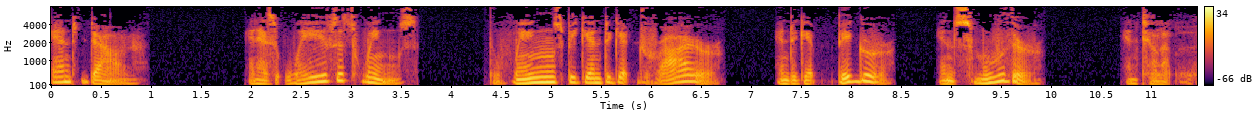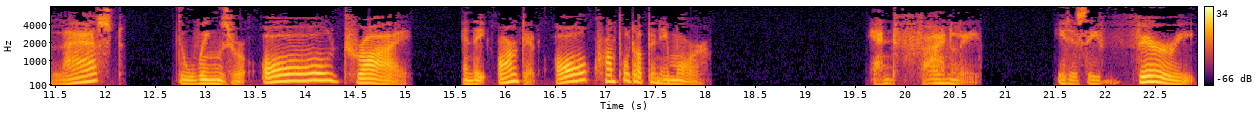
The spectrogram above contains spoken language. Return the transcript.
and down. And as it waves its wings, the wings begin to get drier and to get bigger and smoother until at last the wings are all dry and they aren't at all crumpled up anymore. And finally, it is a very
